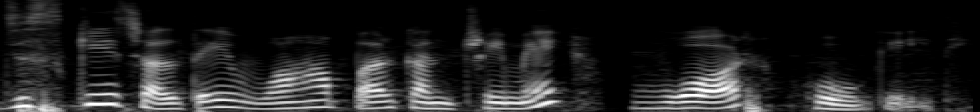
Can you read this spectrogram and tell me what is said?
जिसके चलते वहाँ पर कंट्री में वॉर हो गई थी।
